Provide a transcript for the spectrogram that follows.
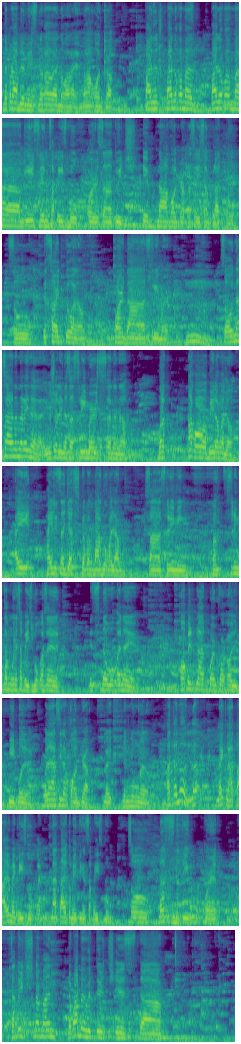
the problem is naka ano ka eh naka-contract paano paano ka mag paano ka mag-stream sa Facebook or sa Twitch if naka-contract ka sa isang platform so it's hard to ano for the streamer So nasa ano na rin na, usually nasa streamers ano na. But ako bilang ano, I highly suggest kapag bago ka lang sa streaming, mag-stream ka muna sa Facebook kasi it's the ano eh open platform for all people. Eh. Wala silang contract. Like, yun yung ano. At ano, la- like lahat tayo may Facebook. At lahat tayo tumitingin sa Facebook. So, that's the thing for it. Sa Twitch naman, the problem with Twitch is the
